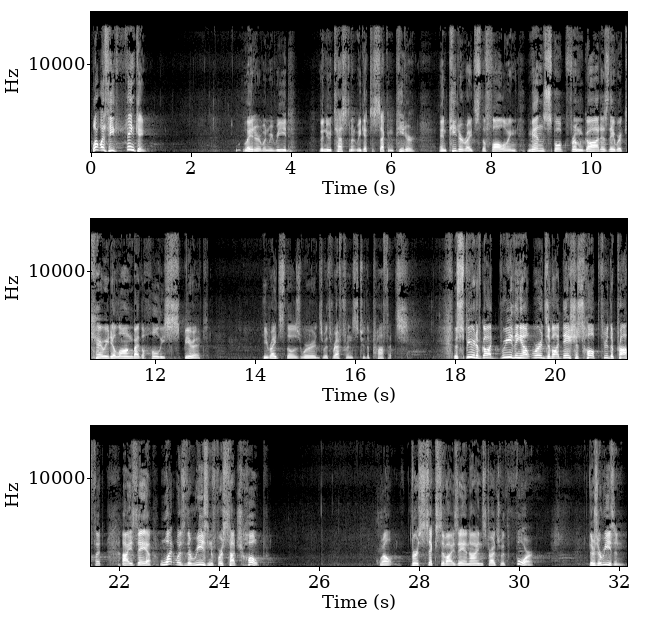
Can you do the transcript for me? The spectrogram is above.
What was he thinking? Later, when we read the New Testament, we get to 2 Peter, and Peter writes the following Men spoke from God as they were carried along by the Holy Spirit. He writes those words with reference to the prophets. The Spirit of God breathing out words of audacious hope through the prophet Isaiah. What was the reason for such hope? Well, verse 6 of Isaiah 9 starts with four. There's a reason.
